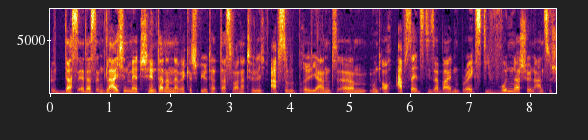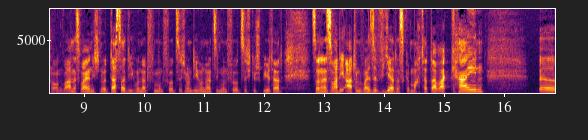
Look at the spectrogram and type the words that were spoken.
dass er das im gleichen Match hintereinander weggespielt hat, das war natürlich absolut brillant. Ähm, und auch abseits dieser beiden Breaks, die wunderschön anzuschauen waren. Es war ja nicht nur, dass er die 145 und die 147 gespielt hat, sondern es war die Art und Weise, wie er das gemacht hat. Da war kein äh,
